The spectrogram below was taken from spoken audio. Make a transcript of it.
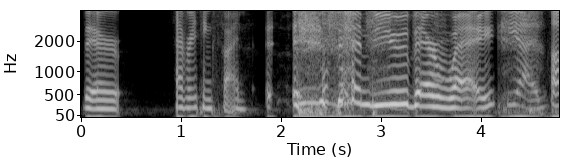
their everything's fine. send you their way. Yes. Um,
